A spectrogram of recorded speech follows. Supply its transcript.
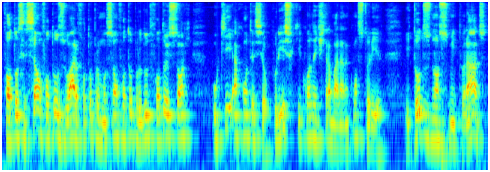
Faltou sessão, faltou usuário, faltou promoção, faltou produto, faltou estoque. O que aconteceu? Por isso que quando a gente trabalhar na consultoria e todos os nossos mentorados,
